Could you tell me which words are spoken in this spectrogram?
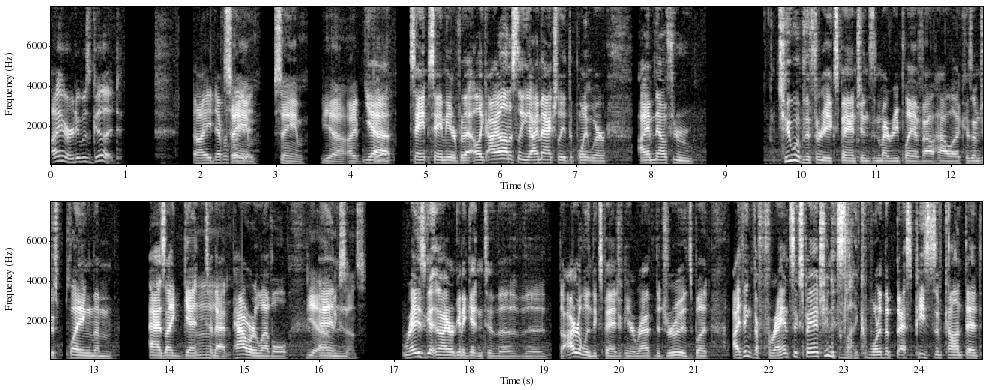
I heard it was good. I never played it. Same, same. Yeah, I Yeah, same same here for that. Like I honestly, I'm actually at the point where I am now through two of the three expansions in my replay of Valhalla because I'm just playing them as I get to Mm. that power level. yeah, that makes sense. Ray's and I are going to get into the, the, the Ireland expansion here, Wrath of the Druids, but I think the France expansion is like one of the best pieces of content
